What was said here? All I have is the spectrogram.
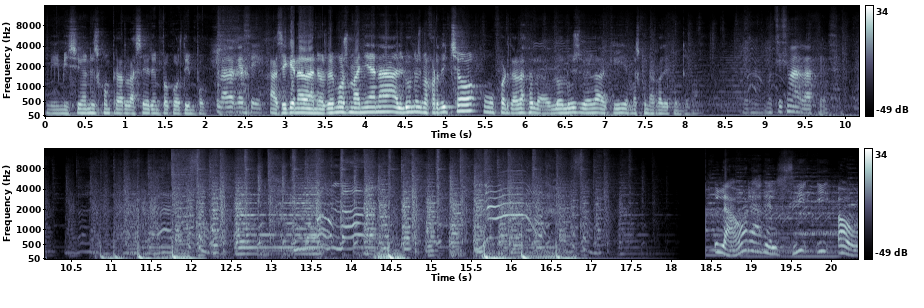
Mi misión es comprar la SER en poco tiempo. Claro que sí. Así que nada, nos vemos mañana, el lunes mejor dicho. Un fuerte abrazo, le habló Luis Vega aquí en más que una radio.com. Muchísimas gracias. La hora del CEO,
